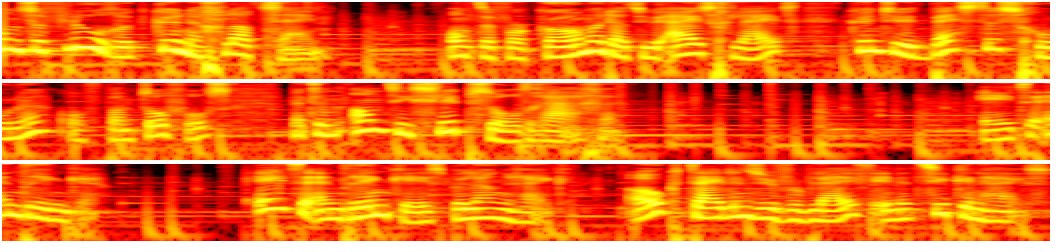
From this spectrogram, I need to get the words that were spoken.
Onze vloeren kunnen glad zijn. Om te voorkomen dat u uitglijdt, kunt u het beste schoenen of pantoffels met een anti-slipzool dragen. Eten en drinken. Eten en drinken is belangrijk, ook tijdens uw verblijf in het ziekenhuis.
